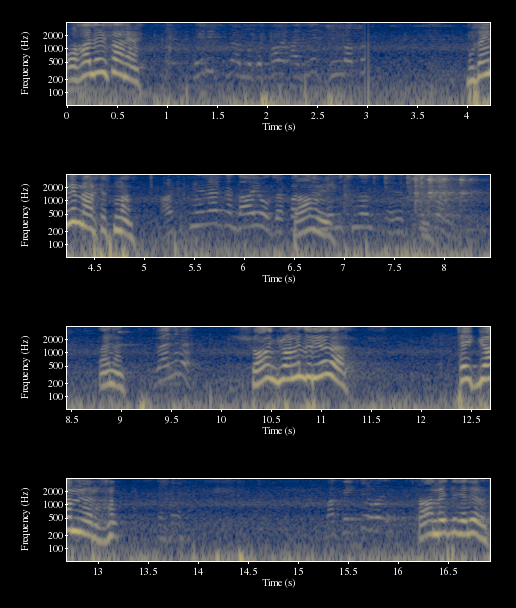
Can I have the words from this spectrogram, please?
O halde bir saniye. Ne bekleyeceğim burada? Tamam acele et. Bin batla. Burada ineyim mi arkasından? Arkasından inersen daha iyi olacak. Bak Daha mı iyi? çemberin içinden e, sıkıntı olur. Aynen. Güvenli mi? Şu an güvenli duruyor da. Pek güvenmiyorum. Bak bekliyorum hadi. tamam bekle geliyorum.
